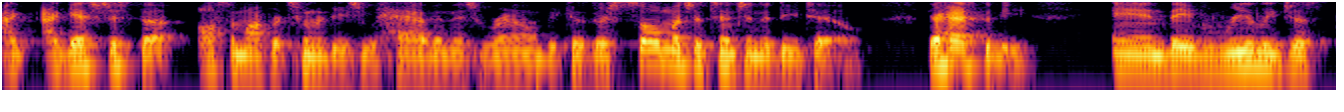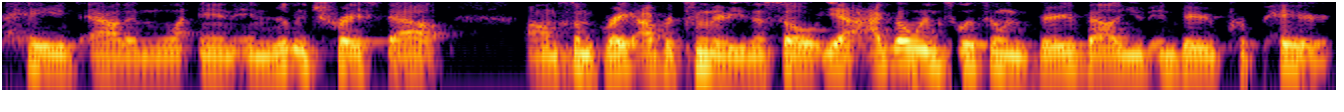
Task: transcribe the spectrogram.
I, I, guess just the awesome opportunities you have in this realm because there's so much attention to detail there has to be and they've really just paved out and and, and really traced out um, some great opportunities and so yeah i go into it feeling very valued and very prepared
